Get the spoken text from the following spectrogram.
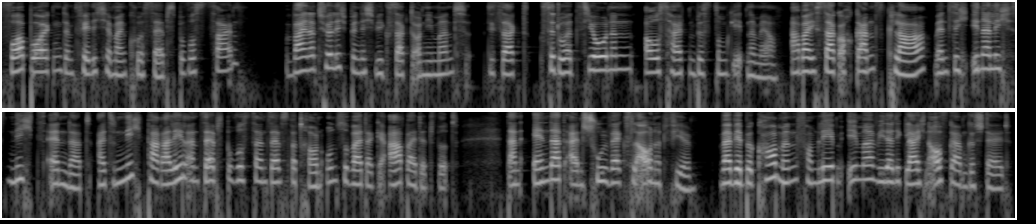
Vorbeugend empfehle ich hier meinen Kurs Selbstbewusstsein, weil natürlich bin ich, wie gesagt, auch niemand, die sagt, Situationen aushalten bis zum Gegner mehr. Aber ich sage auch ganz klar, wenn sich innerlich nichts ändert, also nicht parallel an Selbstbewusstsein, Selbstvertrauen und so weiter gearbeitet wird, dann ändert ein Schulwechsel auch nicht viel weil wir bekommen vom Leben immer wieder die gleichen Aufgaben gestellt.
